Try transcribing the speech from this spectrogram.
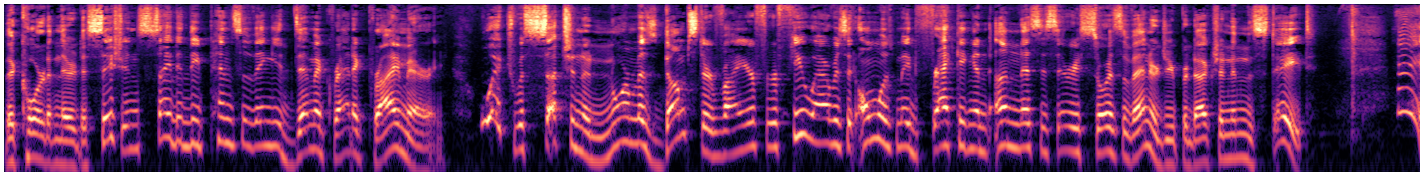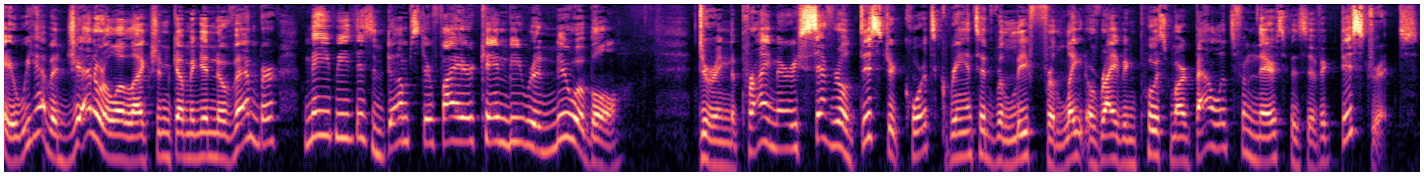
The court in their decision cited the Pennsylvania Democratic primary, which was such an enormous dumpster fire for a few hours it almost made fracking an unnecessary source of energy production in the state. Hey, we have a general election coming in November, maybe this dumpster fire can be renewable. During the primary, several district courts granted relief for late arriving postmark ballots from their specific districts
